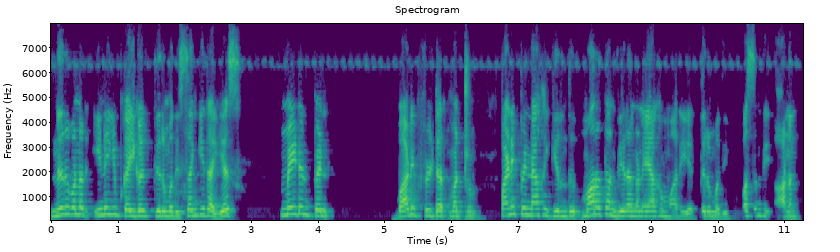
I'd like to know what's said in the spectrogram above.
நிறுவனர் இணையும் கைகள் திருமதி சங்கீதா எஸ் மெய்டன் பெண் பாடி ஃபில்டர் மற்றும் பணிப்பெண்ணாக இருந்து மாரத்தான் வீராங்கனையாக மாறிய திருமதி வசந்தி ஆனந்த்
